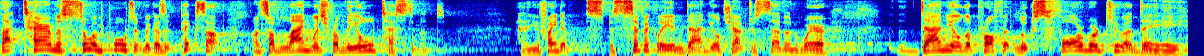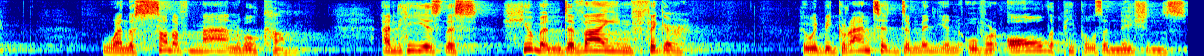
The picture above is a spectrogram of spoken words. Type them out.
that term is so important because it picks up on some language from the Old Testament. Uh, you find it specifically in Daniel chapter 7, where Daniel the prophet looks forward to a day when the Son of Man will come. And he is this human, divine figure who would be granted dominion over all the peoples and nations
